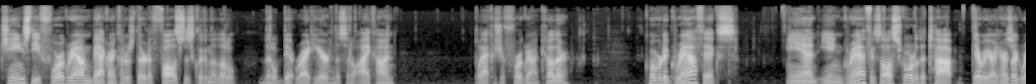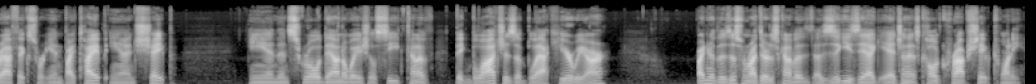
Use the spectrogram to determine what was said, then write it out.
Change the foreground background colors to their defaults. Just click on the little little bit right here, this little icon. Black is your foreground color. Come over to graphics. And in graphics, I'll scroll to the top. There we are. Here's our graphics. We're in by type and shape. And then scroll down a ways. You'll see kind of big blotches of black. Here we are. Right here, there's this one right there, just kind of a, a ziggy-zag edge on it. It's called Crop Shape 20.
